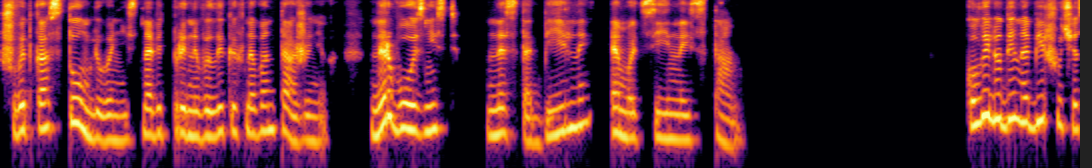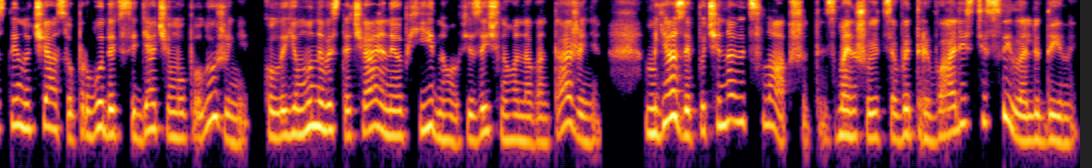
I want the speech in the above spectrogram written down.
швидка стомлюваність навіть при невеликих навантаженнях, нервозність, нестабільний емоційний стан. Коли людина більшу частину часу проводить в сидячому положенні, коли йому не вистачає необхідного фізичного навантаження, м'язи починають слабшати, зменшується витривалість і сила людини,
